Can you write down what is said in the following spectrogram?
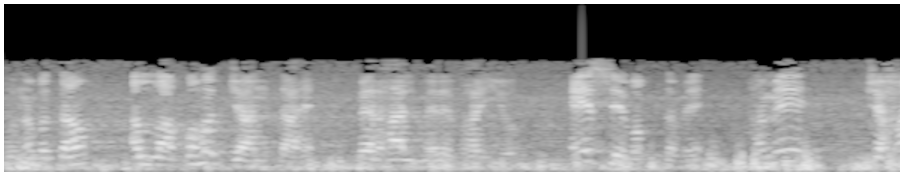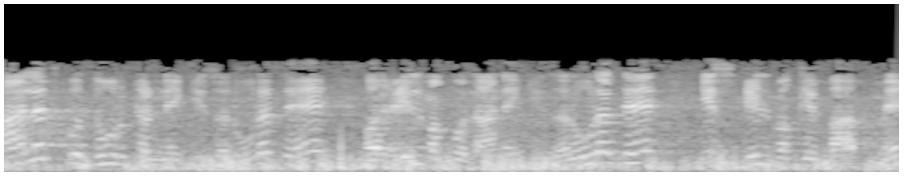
کو نہ بتاؤ۔ اللہ بہت جانتا ہے۔ بہرحال میرے بھائیوں ایسے وقت میں ہمیں جہالت کو دور کرنے کی ضرورت ہے اور علم کو لانے کی ضرورت ہے۔ اس علم کے باب میں،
